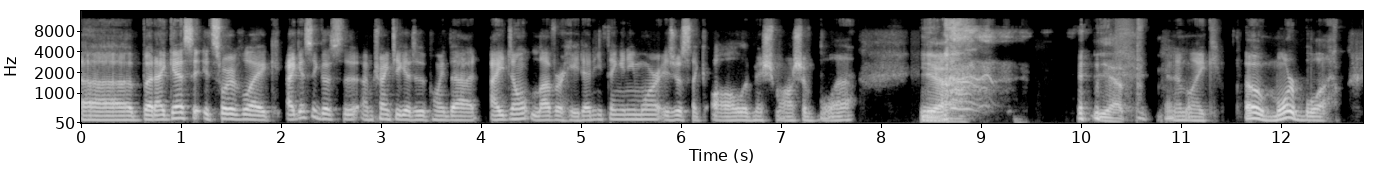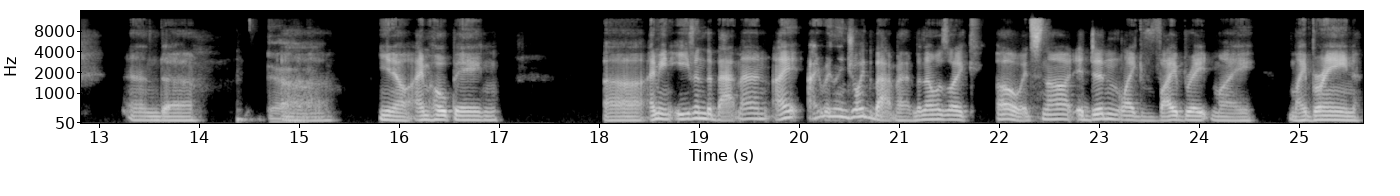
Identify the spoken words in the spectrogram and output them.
uh, but I guess it's sort of like I guess it goes to I'm trying to get to the point that I don't love or hate anything anymore. It's just like all a mishmash of blah? Yeah. Yep. and I'm like, oh, more blah, and uh, Yeah. uh, you know, I'm hoping. Uh, I mean, even the Batman, I I really enjoyed the Batman, but I was like, oh, it's not. It didn't like vibrate my my brain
